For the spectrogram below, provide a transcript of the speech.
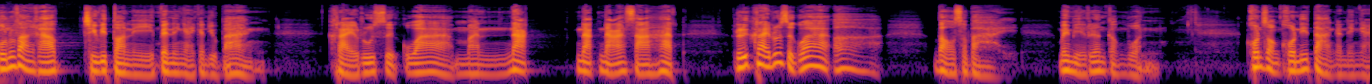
คุณผู้ฟังครับ ชีวิตตอนนี้เป็นยังไงกันอยู่บ้าง ใครรู้สึกว่ามันหนักหนักหนาสาหัส หรือใครรู้สึกว่า เออ เบาสบาย ไม่มีเรื่องกังวล คนสองคนนี่ต่างกันยังไง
